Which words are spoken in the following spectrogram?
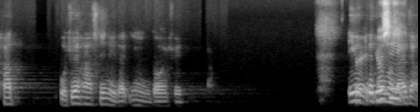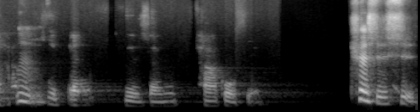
他，我觉得他心里的阴影都会非常大，因为对他们来讲，他嗯是跟死神擦过边。确实是，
